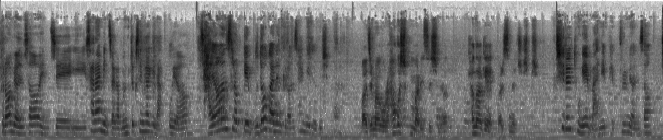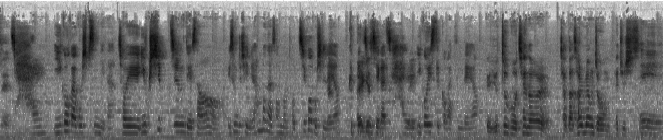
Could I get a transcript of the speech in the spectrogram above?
그러면서 이제 이 사람 인자가 문득 생각이 났고요. 자연스럽게 묻어가는 그런 삶이 되고 싶어요. 마지막으로 하고 싶은 말 있으시면 편하게 말씀해 주십시오. 시를 통해 많이 베풀면서 네. 잘 익어가고 싶습니다. 저의 60쯤 돼서 이승주 시인이 한 번 와서 한 번 더 찍어보실래요? 그때쯤 알겠습니다. 제가 잘 네. 익어 있을 것 같은데요. 그 유튜브 채널 잠깐 설명 좀 있나요? 네,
